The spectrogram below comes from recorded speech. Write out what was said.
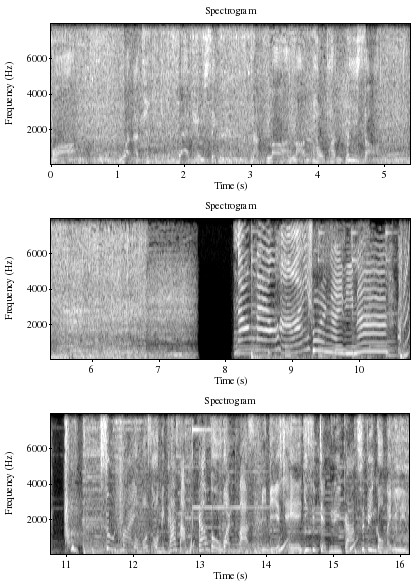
ฟ้า วันอาทิตย์แบนเฮลซิง นักล่าล้างเผ่าพันธุ์ปีศาจ โอโมสโอเมก้า369โกวันพลัสมี DHA 27 มิลลิกรัมสฟิงโกไมอิลิน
